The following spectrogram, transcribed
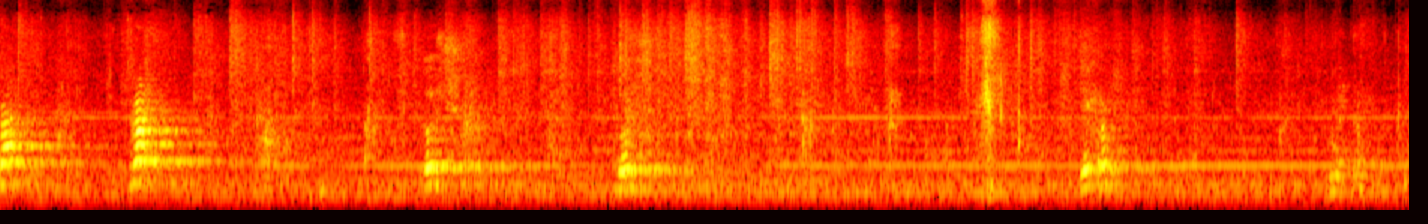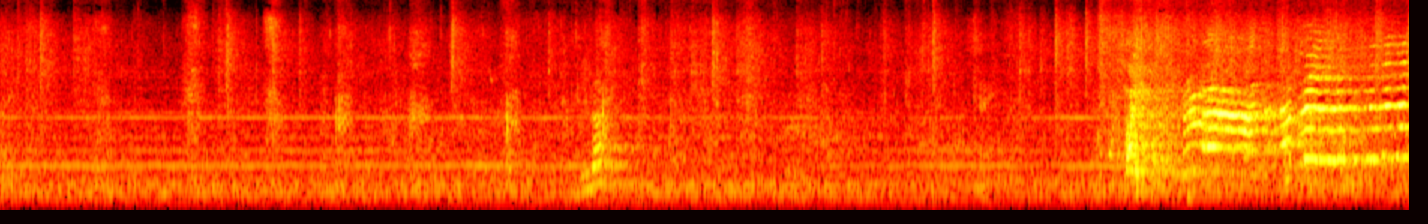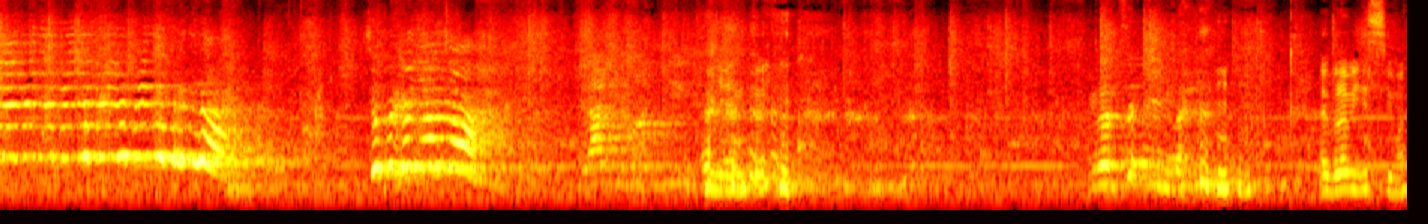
Drop. Drop. George. Pietro. Pietro. Niente. Grazie mille. È bravissima.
